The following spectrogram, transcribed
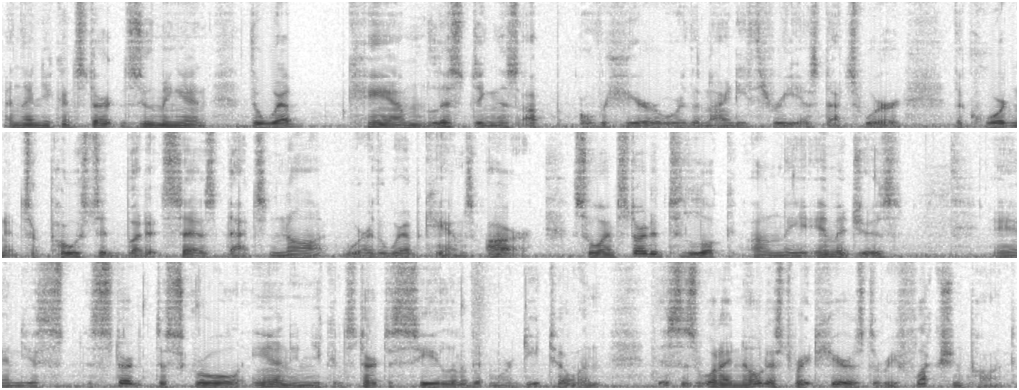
and then you can start zooming in. The web cam listing this up over here where the 93 is. That's where the coordinates are posted, but it says that's not where the webcams are. So I've started to look on the images and you start to scroll in and you can start to see a little bit more detail and this is what I noticed right here is the reflection pond.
